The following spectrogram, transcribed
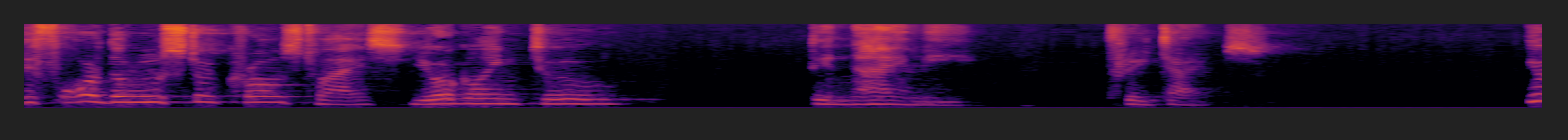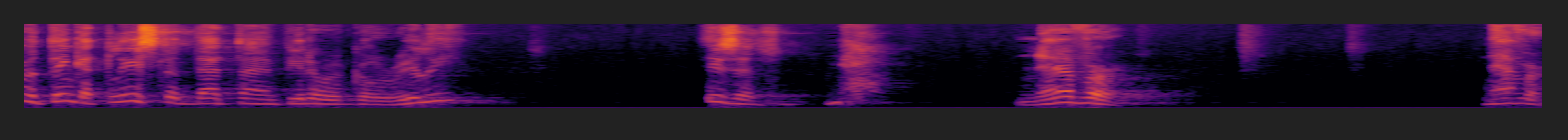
Before the rooster crows twice, you're going to deny me three times. You would think at least at that time Peter would go, Really? He says, No, never. Never.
